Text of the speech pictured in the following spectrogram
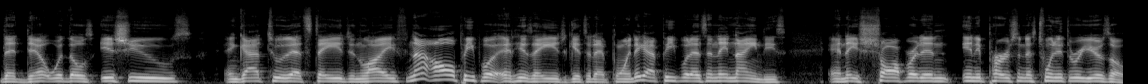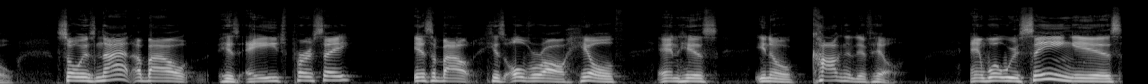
that dealt with those issues and got to that stage in life, not all people at his age get to that point. They got people that's in their 90s and they sharper than any person that's 23 years old. So it's not about his age per se. It's about his overall health and his, you know, cognitive health. And what we're seeing is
